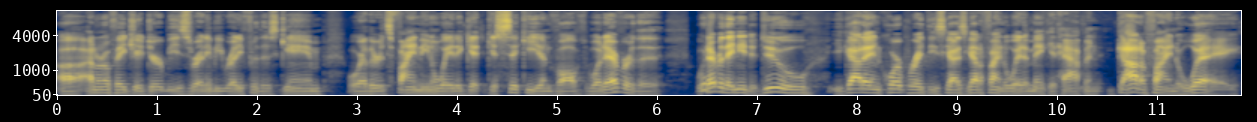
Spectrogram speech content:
Uh, I don't know if AJ Derby is ready to be ready for this game, or whether it's finding a way to get Gesicki involved. Whatever the whatever they need to do, you got to incorporate these guys. You got to find a way to make it happen. Got to find a way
